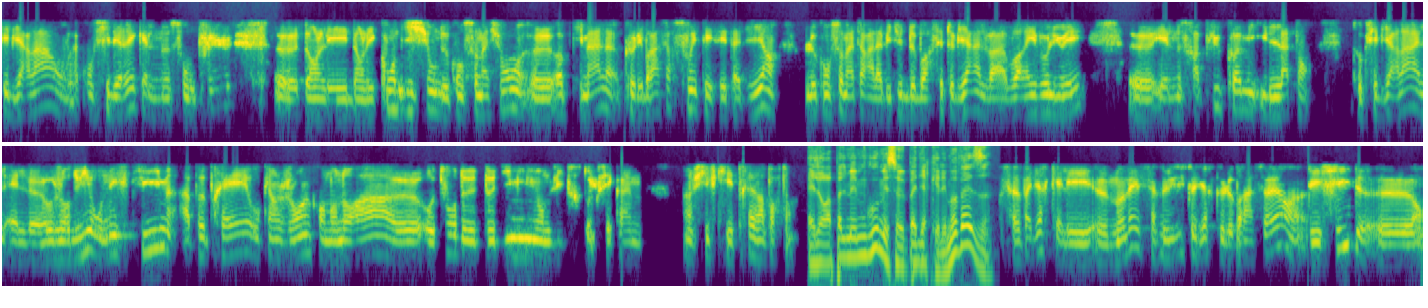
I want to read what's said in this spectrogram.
ces bières-là, on va considérer qu'elles ne sont plus euh, dans les conditions de consommation euh, optimales que les brasseurs souhaitaient, c'est-à-dire le consommateur a l'habitude de boire cette bière, elle va avoir évolué euh, et elle ne sera plus comme il l'attend. Donc ces bières-là, aujourd'hui, on estime à peu près au 15 juin qu'on en aura autour de, de 10 millions de litres. Donc c'est quand même un chiffre qui est très important. Elle aura pas le même goût, mais ça veut pas dire qu'elle est mauvaise. Ça veut pas dire qu'elle est euh, mauvaise, ça veut juste dire que le brasseur décide euh, en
